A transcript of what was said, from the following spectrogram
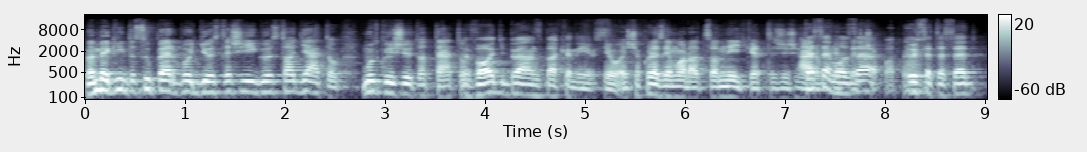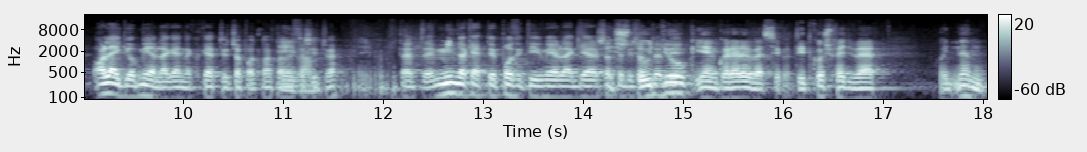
már megint a Super Bowl győztes eagles adjátok? Múltkor is őt adtátok. Vagy Browns Buccaneers. Jó, és akkor ezért maradsz a 4-2-es és 3 Teszem 2 hozzá, csapatnál. összeteszed, a legjobb mérleg ennek a kettő csapatnak van összesítve. Tehát mind a kettő pozitív mérleggel, stb. És stb. tudjuk, ilyenkor előveszik a titkos fegyvert, hogy nem,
